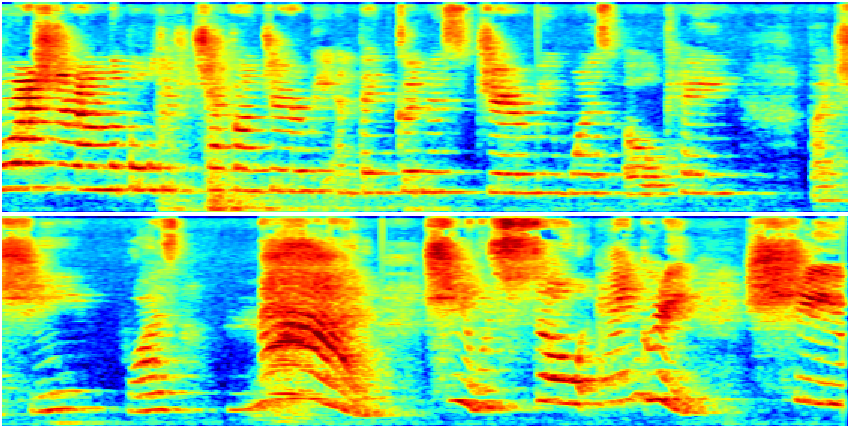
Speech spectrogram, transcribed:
rushed around the boulder to check on Jeremy, and thank goodness Jeremy was okay. But she was mad. She was so angry. She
